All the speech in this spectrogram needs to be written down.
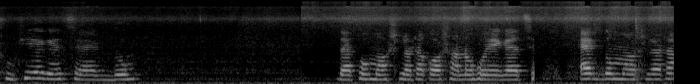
শুকিয়ে গেছে একদম। দেখো মশলাটা কষানো হয়ে গেছে। একদম মশলাটা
